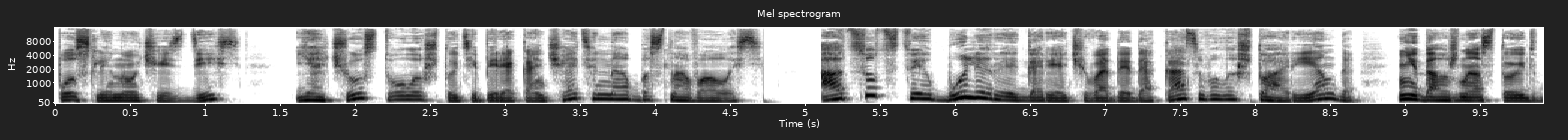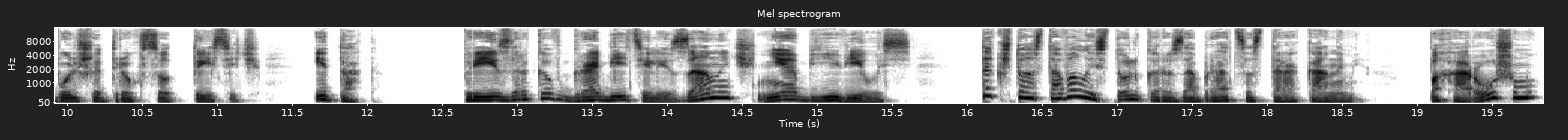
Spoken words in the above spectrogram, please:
После ночи здесь я чувствовала, что теперь окончательно обосновалась. А отсутствие бойлера и горячей воды доказывало, что аренда не должна стоить больше 300 тысяч. Итак, призраков грабителей за ночь не объявилось, так что оставалось только разобраться с тараканами. По-хорошему,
